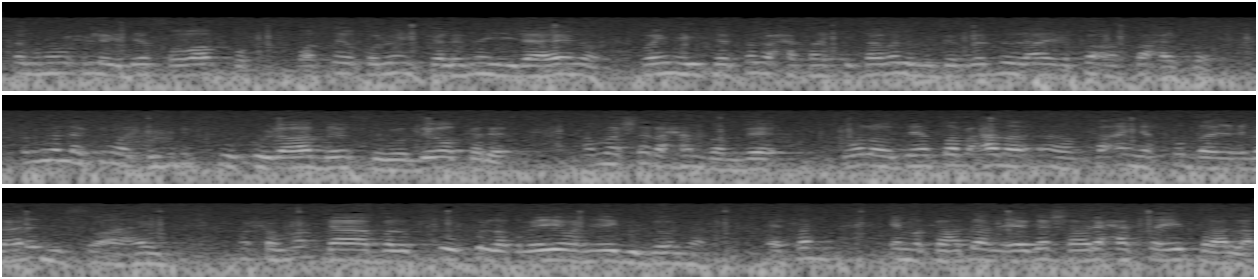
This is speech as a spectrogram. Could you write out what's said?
isaguna wuxuu leeyay dee sawaabku waa say qolooyin kalena yidhaaheeno waa inay ijaazada xataa kitaabada mujaradada ay ku ansaxayso. Isaguna laakiin waa tajriibkuu ku yidhaha dee suyuudi oo kale. Ama sharaxan dambe walow dee dabcada fa an yakuda ay cibaaradiisu ahayd wuxuu markaa bal suu ku laqbeeyey waan eegi doonaa ee tan imika haddaan eego shaarixasa i taala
